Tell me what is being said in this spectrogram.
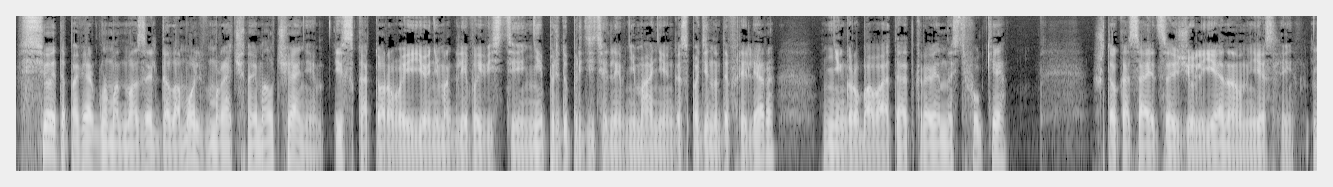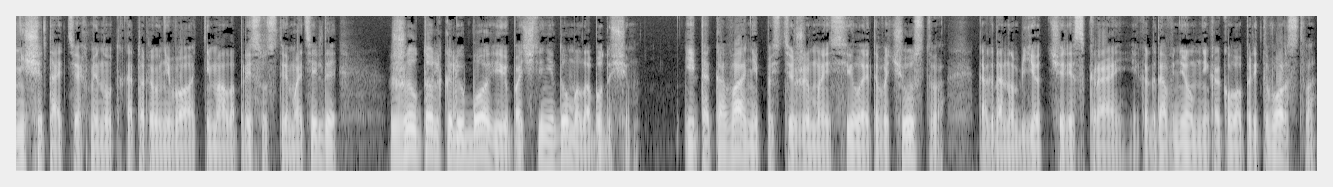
Все это повергло мадемуазель Деламоль в мрачное молчание, из которого ее не могли вывести ни предупредительное внимание господина де Фрилера, ни грубоватая откровенность Фуке. Что касается Жюльена, он, если не считать тех минут, которые у него отнимало присутствие Матильды, жил только любовью и почти не думал о будущем. И такова непостижимая сила этого чувства, когда оно бьет через край, и когда в нем никакого притворства,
